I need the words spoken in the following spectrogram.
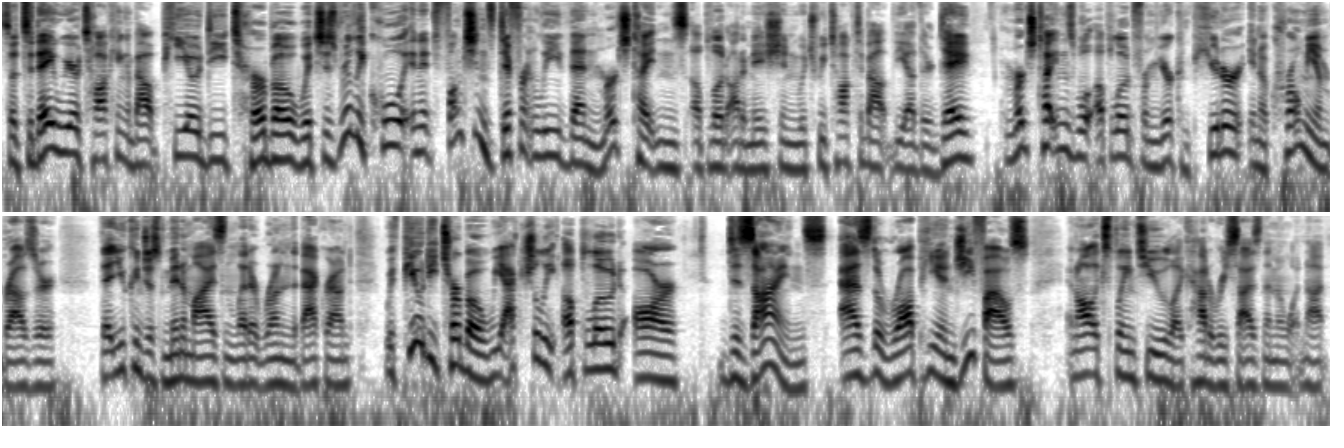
So today we are talking about POD Turbo, which is really cool and it functions differently than Merch Titans upload automation, which we talked about the other day. Merch Titans will upload from your computer in a Chromium browser that you can just minimize and let it run in the background. With POD Turbo, we actually upload our designs as the raw PNG files, and I'll explain to you like how to resize them and whatnot.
